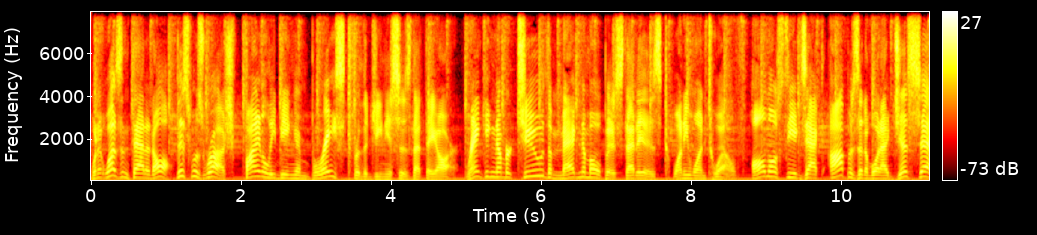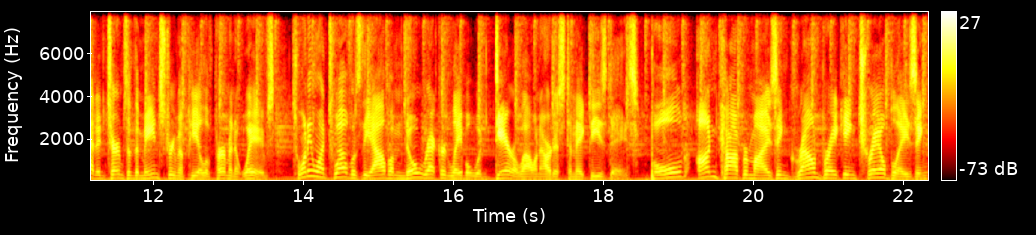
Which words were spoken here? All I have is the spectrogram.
when it wasn't that at all. This was Rush finally being embraced for the geniuses that they are. Ranking number two, the magnum opus that is 2112. Almost the exact opposite of what I just said in terms of the mainstream appeal of Permanent Waves. 2112 was the album no record label would dare allow an artist to make these days. Bold, uncompromising, groundbreaking, trailblazing,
